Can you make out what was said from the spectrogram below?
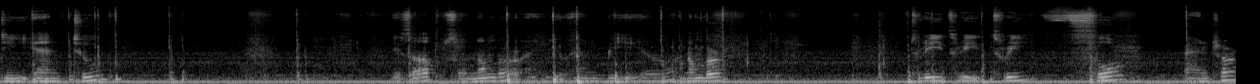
dn2 is up so number and UNB number 3334 enter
